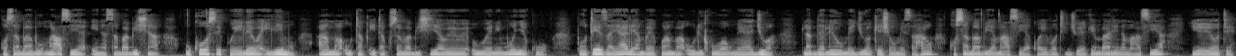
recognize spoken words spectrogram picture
kwa sababu maasia inasababisha ukose kuelewa elimu ama itakusababishia wewe uwe ni mwenye kupoteza yale ambayo kwamba ulikuwa umeyajua. Labda leo umejua kesho umesahau kwa sababu ya maasia kwa hivyo tujiweke mbali na maasia yoyote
